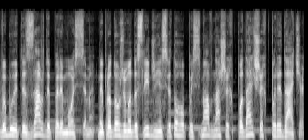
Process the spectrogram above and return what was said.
ви будете завжди переможцями. Ми продовжимо дослідження святого письма в наших подальших передачах.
